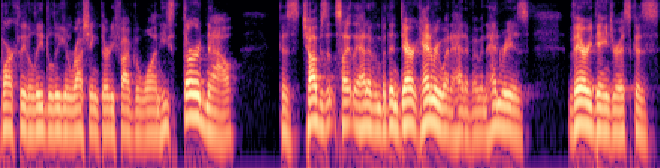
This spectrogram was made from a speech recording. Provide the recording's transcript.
Barkley to lead the league in rushing, 35 to one. He's third now because Chubb's slightly ahead of him, but then Derrick Henry went ahead of him, and Henry is very dangerous because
